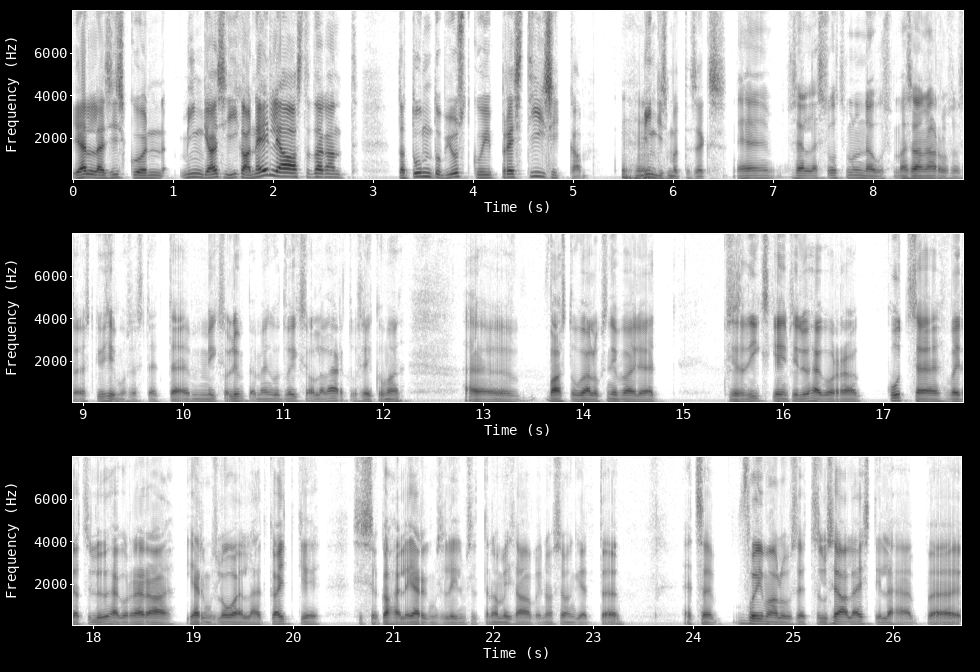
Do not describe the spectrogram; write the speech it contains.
jälle siis, kui on mingi asi iga nelja aasta tagant, ta tundub justkui prestiižikam mm -hmm. mingis mõttes, eks? selles suhtes ma olen nõus, ma saan aru sellest küsimusest, et äh, miks olümpiamängud võiks olla väärtuslikumad äh,. vastukaaluks nii palju, et kui sa saad X-Gamesile ühe korra kutse, võidad selle ühe korra ära, järgmisel hooajal lähed katki, siis sa kahele järgmisele ilmselt enam ei saa või noh, see ongi, et et see võimalus, et sul seal hästi läheb äh,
